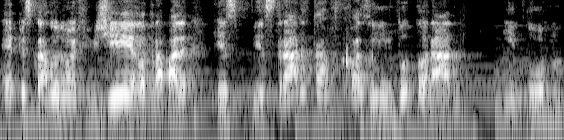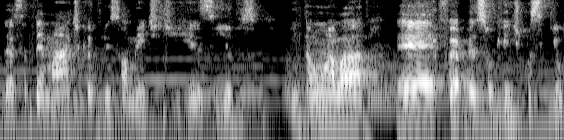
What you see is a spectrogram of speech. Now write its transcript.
é pesquisadora na UFMG, ela trabalha, fez mestrado e está fazendo um doutorado em torno dessa temática, principalmente de resíduos então ela é, foi a pessoa que a gente conseguiu,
